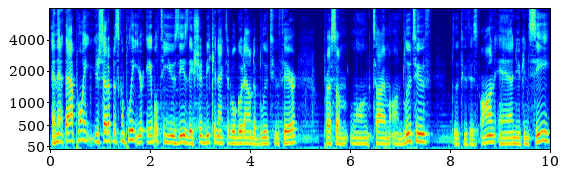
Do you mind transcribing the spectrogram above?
And then at that point, your setup is complete. You're able to use these. They should be connected. We'll go down to Bluetooth here. Press some long time on Bluetooth. Bluetooth is on and you can see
